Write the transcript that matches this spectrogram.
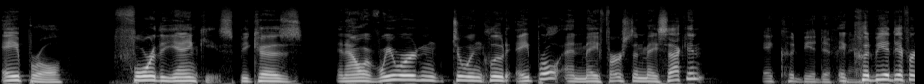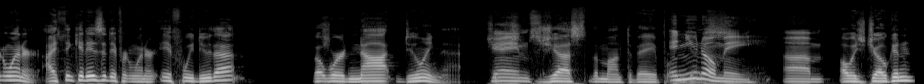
April for the Yankees? Because now, if we were to include April and May 1st and May 2nd, It could be a different. it could be a different winner. I think it is a different winner if we do that, but we're not doing that. It's James. just the month of April. And you know me. Um, Always joking.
